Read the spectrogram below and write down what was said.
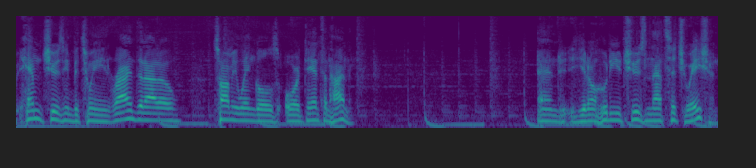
him choosing between Ryan Donato, Tommy Wingels, or Danton Heinen. And, you know, who do you choose in that situation?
